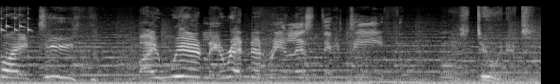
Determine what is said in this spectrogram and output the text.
My teeth! My weirdly rendered realistic teeth! He's doing it.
